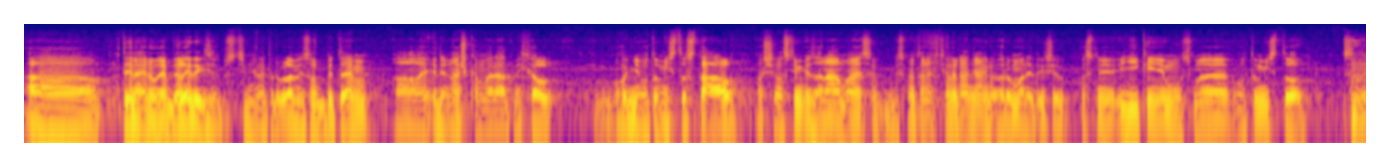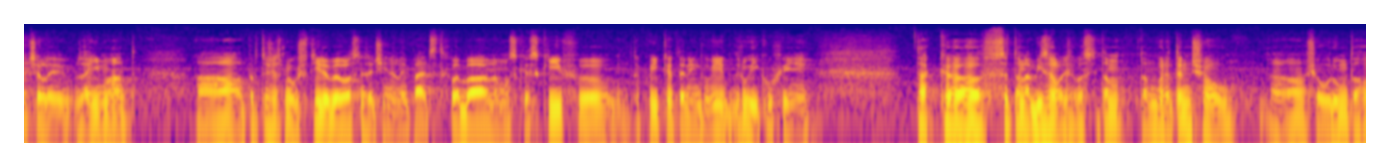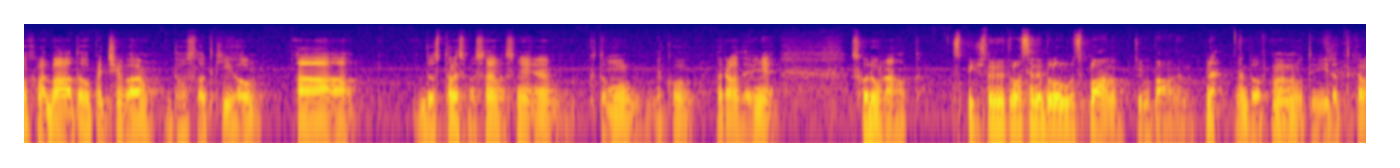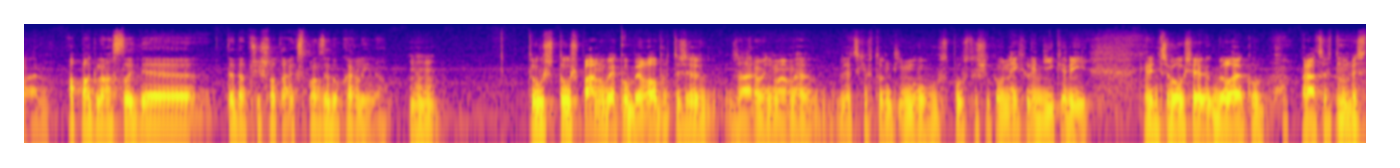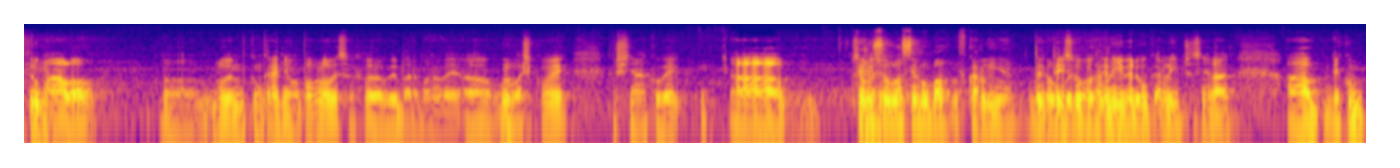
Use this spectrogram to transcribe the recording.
A ty najednou nebyly, takže prostě měli problémy s odbytem a jeden náš kamarád Michal hodně o to místo stál a šel s tím i za náma, jestli bychom to nechtěli dát nějak dohromady, takže vlastně i díky němu jsme o to místo se začali zajímat. A protože jsme už v té době vlastně začínali péct chleba na moskevský v eh, takový cateringový druhý kuchyni, tak eh, se to nabízelo, že vlastně tam, tam bude ten show, eh, showroom toho chleba, toho pečiva, toho sladkého. A dostali jsme se vlastně k tomu jako relativně shodou náhod. Spíš, takže to vlastně nebylo vůbec v plánu tím pádem. Ne, nebylo v plánu hmm. otevírat kavárnu. A pak následně teda přišla ta expanze do Karlína. Mm-hmm. To už, to už plánu jako bylo, protože zároveň máme vždycky v tom týmu spoustu šikovných lidí, který, kterým třeba už je, bylo jako práce v tom hmm. bistru málo. No, mluvím konkrétně o Pavlovi Sochorovi, Barmanovi a o hmm. Vaškovi Kršňákovi. A Kteří jsou vlastně oba v Karlíně. Vedou, kteří jsou, kteří vedou Karlí, přesně tak. A jako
